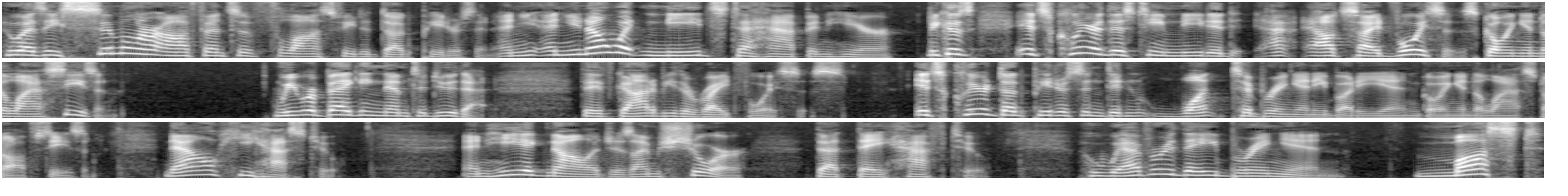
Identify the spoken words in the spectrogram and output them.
who has a similar offensive philosophy to Doug Pederson. And and you know what needs to happen here because it's clear this team needed outside voices going into last season. We were begging them to do that. They've got to be the right voices. It's clear Doug Pederson didn't want to bring anybody in going into last offseason. Now he has to. And he acknowledges, I'm sure, that they have to. Whoever they bring in must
